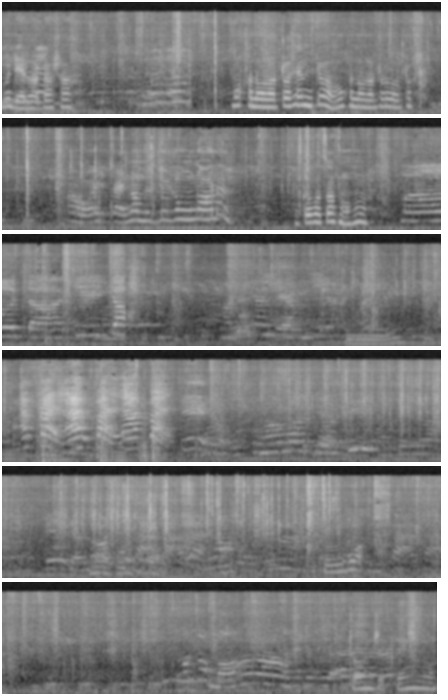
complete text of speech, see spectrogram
mới để lọt đó sao mất khăn lọt cho thêm chứ mất khăn lọt cho lọt cho. Tại nó nó rung nó nè có có sót không chụp đánh luôn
